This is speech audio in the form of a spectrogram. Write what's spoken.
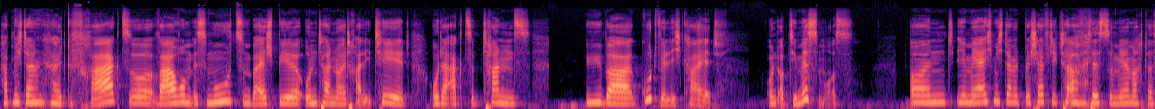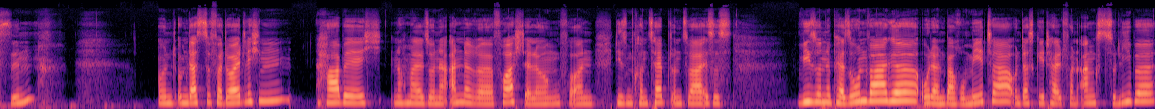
habe mich dann halt gefragt, so warum ist Mut zum Beispiel unter Neutralität oder Akzeptanz über Gutwilligkeit und Optimismus? Und je mehr ich mich damit beschäftigt habe, desto mehr macht das Sinn. Und um das zu verdeutlichen, habe ich nochmal so eine andere Vorstellung von diesem Konzept. Und zwar ist es wie so eine Personenwaage oder ein Barometer und das geht halt von Angst zu Liebe.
